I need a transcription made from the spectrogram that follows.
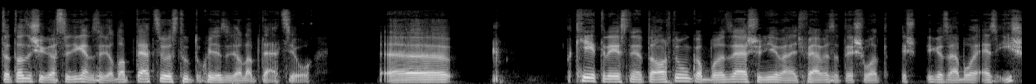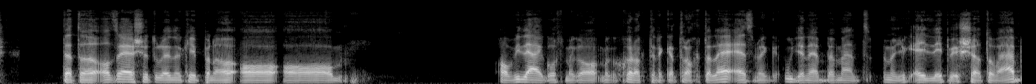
tehát az is igaz, hogy igen, ez egy adaptáció, ezt tudtuk, hogy ez egy adaptáció. Két résznél tartunk, abból az első nyilván egy felvezetés volt, és igazából ez is. Tehát az első tulajdonképpen a, a, a, a világot, meg a, meg a karaktereket rakta le, ez meg ugyanebben ment mondjuk egy lépéssel tovább.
